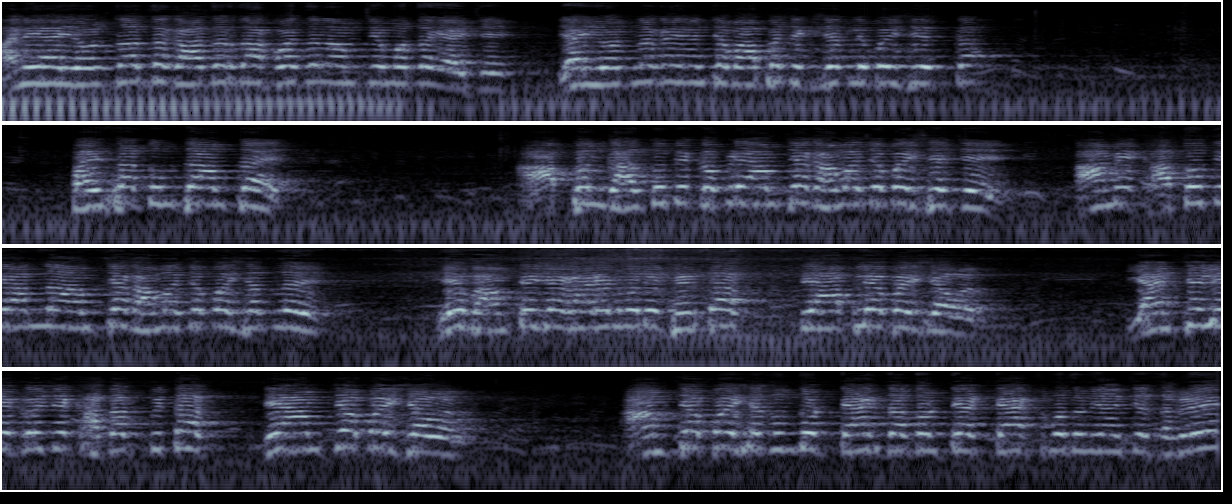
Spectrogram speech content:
आणि या योजनाचं गाजर दाखवायचं आणि आमचे मतं घ्यायचे. या योजना काय यांच्या बापाच्या खिशातले पैसे आहेत का? पैसा तुमचा आमचा आहे. आपण घालतो ते कपडे आमच्या घामाच्या पैशाचे. आम्ही खातो ते अन्न आमच्या घामाच्या पैशातले. हे भामटेच्या गाड्यांमध्ये फिरतात ते आपल्या पैशावर. यांचे लेकर जे खातात पितात ते आमच्या पैशावर. आमच्या पैशातून जो टॅक्स जातो त्या टॅक्स मधून यांचे सगळे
